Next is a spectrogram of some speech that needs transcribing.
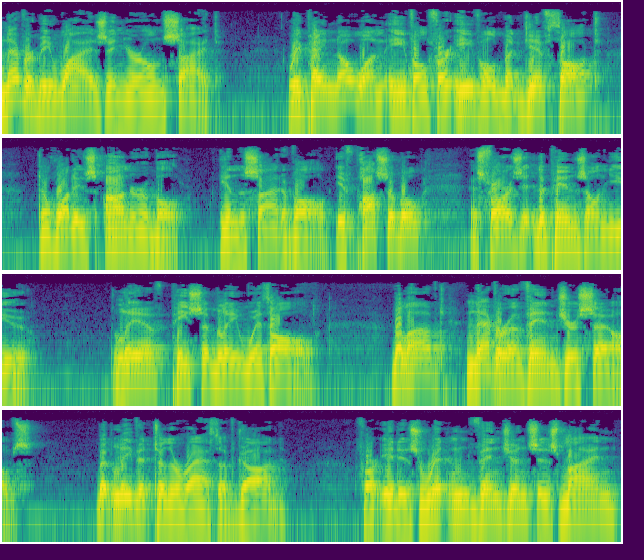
Never be wise in your own sight. Repay no one evil for evil, but give thought to what is honorable in the sight of all. If possible, as far as it depends on you. Live peaceably with all. Beloved, never avenge yourselves, but leave it to the wrath of God. For it is written, Vengeance is mine,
